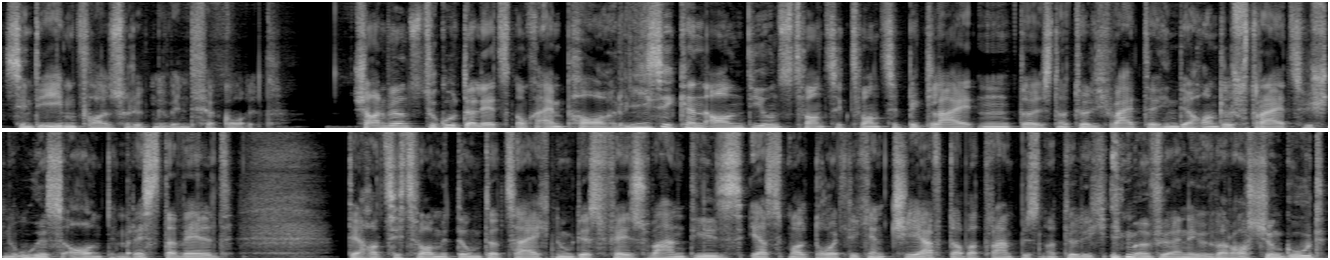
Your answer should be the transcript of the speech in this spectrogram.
sind ebenfalls Rückenwind für Gold. Schauen wir uns zu guter Letzt noch ein paar Risiken an, die uns 2020 begleiten. Da ist natürlich weiterhin der Handelsstreit zwischen USA und dem Rest der Welt. Der hat sich zwar mit der Unterzeichnung des Phase One Deals erstmal deutlich entschärft, aber Trump ist natürlich immer für eine Überraschung gut.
